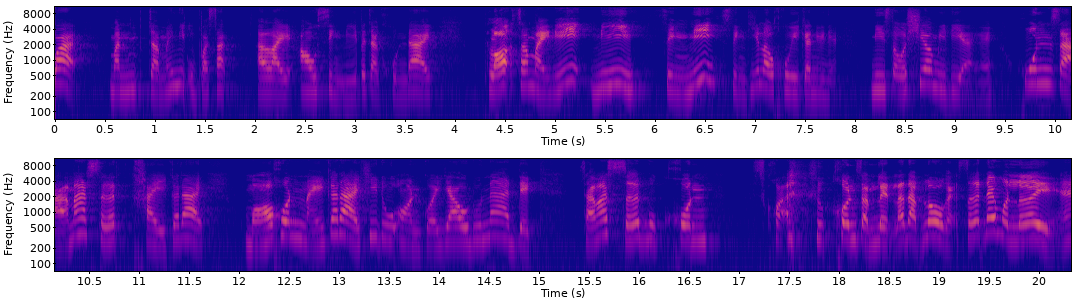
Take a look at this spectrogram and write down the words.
ว่ามันจะไม่มีอุปสรรคอะไรเอาสิ่งนี้ไปจากคุณได้ เพราะสมัยนี้มีสิ่งนี้สิ่งที่เราคุยกันอยู่เนี่ยมีโซเชียลมีเดียไง คุณสามารถเซิร์ชใครก็ได้ หมอคนไหนก็ได้ที่ดูอ่อนกว่าเยาว์ดูหน้าเด็ก สามารถเซิร์ชบุคคลคนสำเร็จระดับโลกอะเซิร์ชได้หมดเลยอ่า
